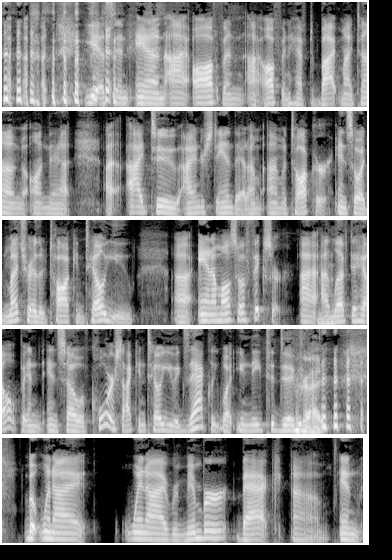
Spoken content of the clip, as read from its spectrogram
yes, and and I often I often have to bite my tongue on that. I, I, too I understand that I'm I'm a talker, and so I'd much rather talk and tell you. Uh, and I'm also a fixer. I, mm-hmm. I, love to help, and and so of course I can tell you exactly what you need to do. Right. but when I when I remember back, um, and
